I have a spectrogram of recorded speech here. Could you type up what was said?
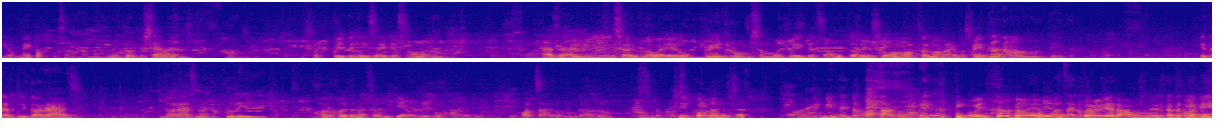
यो मेकअपको सामानहरू मेकअपको सामान। सबै देखाइसकेका छौँ। आज हामी शर्मिला भएको बेडरुमसम्म पुगेका छौँ तर यसको अनर्थ नलागेको छैन त। यतापट्टि दराज। दराजमा पुरै खरखजना छ कि क्या हो के खोल्न मिल्छ? मिल्दैन त बच्चाहरू होइन यता आउनुहोस् न यता तपाईँ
